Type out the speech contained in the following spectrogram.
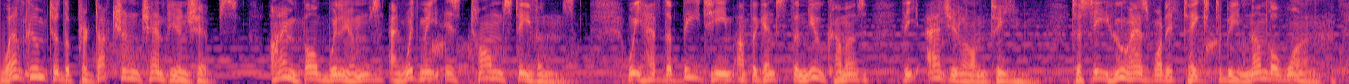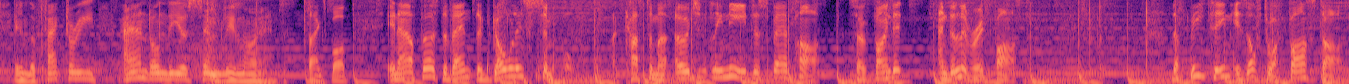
Welcome to the Production Championships. I'm Bob Williams, and with me is Tom Stevens. We have the B team up against the newcomers, the Agilon team, to see who has what it takes to be number one in the factory and on the assembly line. Thanks, Bob. In our first event, the goal is simple. A customer urgently needs a spare part, so find it and deliver it fast. The B team is off to a fast start.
